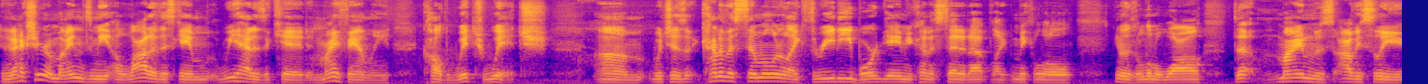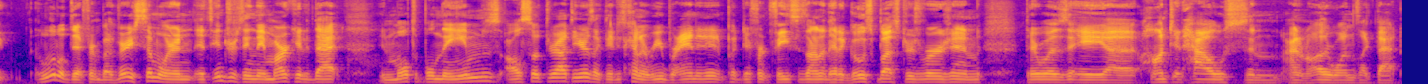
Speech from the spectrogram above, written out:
And it actually reminds me a lot of this game we had as a kid in my family called Which Witch, um, which is kind of a similar like 3D board game. You kind of set it up, like make a little, you know, there's a little wall. The mine was obviously a little different, but very similar. And it's interesting they marketed that in multiple names also throughout the years. Like they just kind of rebranded it and put different faces on it. They had a Ghostbusters version. There was a uh, haunted house, and I don't know other ones like that.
